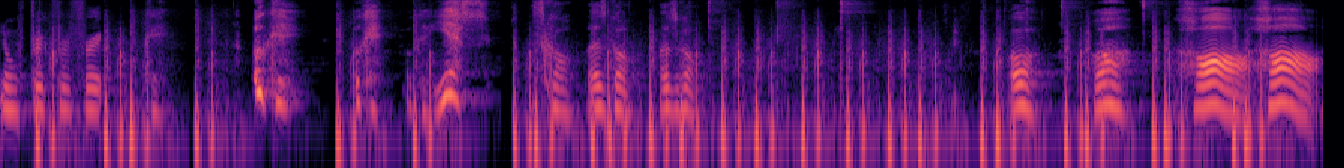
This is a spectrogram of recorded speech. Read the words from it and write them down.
no, frick, frick, frick. Okay. Okay, okay, okay, yes! Let's go, let's go, let's go. Oh, oh, ha, ha,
